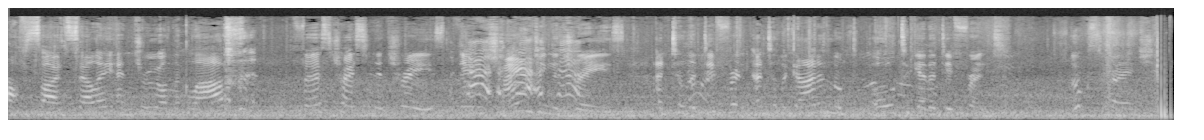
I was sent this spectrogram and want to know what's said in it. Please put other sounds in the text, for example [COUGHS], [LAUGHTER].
tough, sighed Sally and drew on the glass. [COUGHS] First tracing the trees, then changing the trees until the different until the garden looked altogether different. Looks strange.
